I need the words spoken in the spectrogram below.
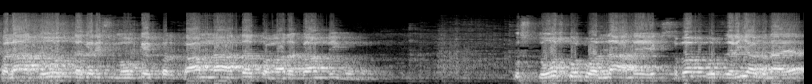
فلاں دوست اگر اس موقع پر کام نہ آتا تو ہمارا کام نہیں ہوتا۔ اس دوست کو تو اللہ نے ایک سبب اور ذریعہ بنایا۔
